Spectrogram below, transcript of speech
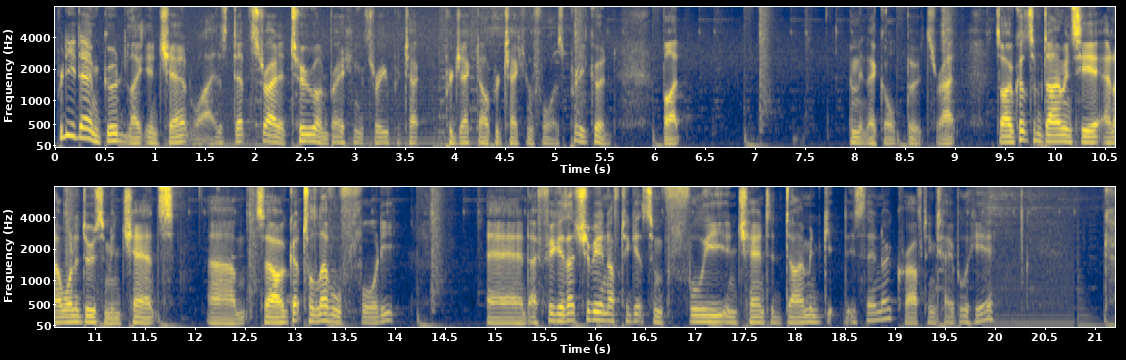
pretty damn good like enchant wise. Depth Strider 2 Unbreaking 3 protect, Projectile Protection 4 is pretty good. But, I mean they're gold boots, right? So I've got some diamonds here and I want to do some enchants. Um, so I got to level 40 and I figure that should be enough to get some fully enchanted diamond. Is there no crafting table here?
